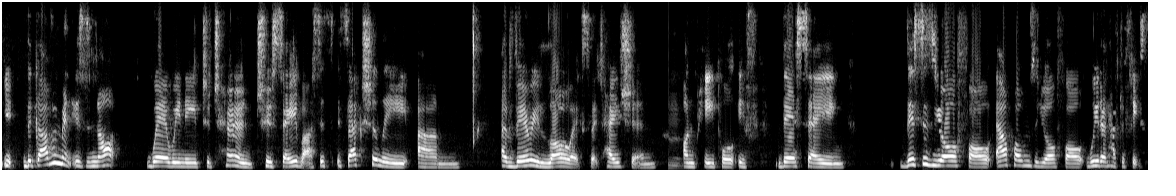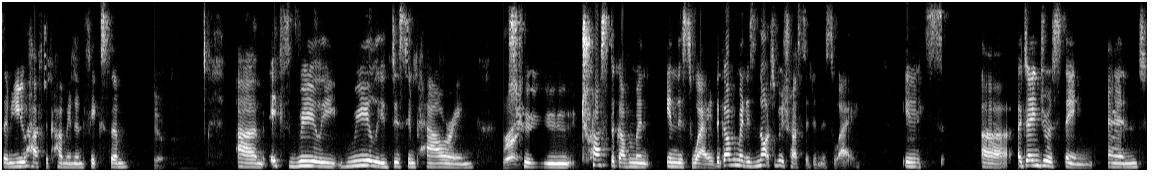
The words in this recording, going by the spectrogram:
You, the government is not where we need to turn to save us. It's it's actually um, a very low expectation mm. on people if they're saying. This is your fault. Our problems are your fault. We don't have to fix them. You have to come in and fix them yeah um, it's really, really disempowering Right. to trust the government in this way. The government is not to be trusted in this way. It's uh, a dangerous thing, and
